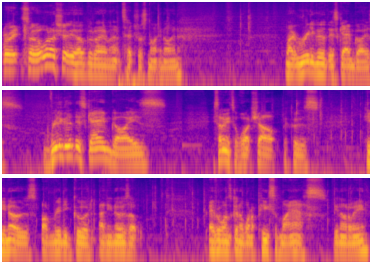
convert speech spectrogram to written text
Right, so I want to show you how good I am at Tetris 99. like, really good at this game, guys. Really good at this game, guys. He's telling me to watch out because he knows I'm really good and he knows that everyone's going to want a piece of my ass. You know what I mean?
